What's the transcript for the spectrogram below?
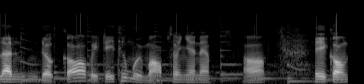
lên được có vị trí thứ 11 thôi nha anh em. Đó thì còn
